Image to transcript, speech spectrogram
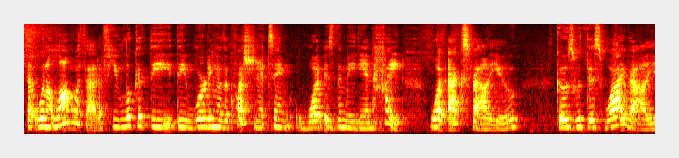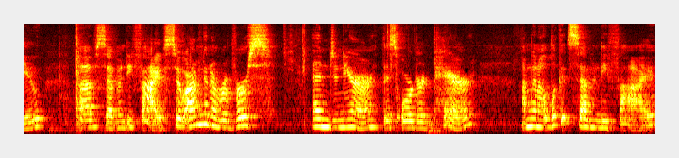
that went along with that. If you look at the, the wording of the question, it's saying, what is the median height? What x value goes with this y value of 75? So I'm gonna reverse engineer this ordered pair. I'm gonna look at 75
